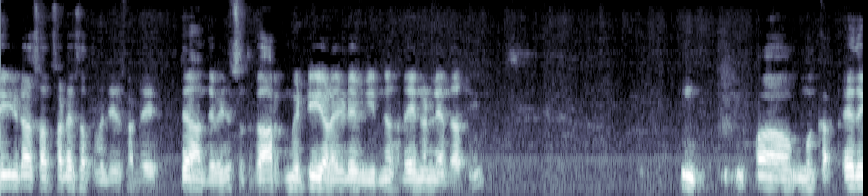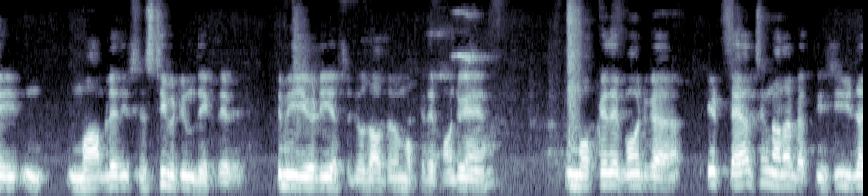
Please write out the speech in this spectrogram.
ਜਿਹੜਾ 7:30 ਵਜੇ ਸਾਡੇ ਧਿਆਨ ਦੇ ਵਿੱਚ ਸਤਕਾਰ ਕਮੇਟੀ ਵਾਲੇ ਜਿਹੜੇ ਵੀਰ ਨੇ ਸਾਡੇ, ਇਹਨਾਂ ਨੇ ਲਿਆਂਦਾ ਸੀ। ਇਹਦੇ ਮਾਮਲੇ ਦੀ ਸੈਂਸਿਟੀਵਿਟੀ ਨੂੰ ਦੇਖਦੇ ਹੋਏ ਇਮੀਡੀਏਟਲੀ ਐਸਜੀਓ ਸਾਹਿਬ ਤੇ ਮੌਕੇ ਤੇ ਪਹੁੰਚ ਗਏ ਆ ਮੌਕੇ ਤੇ ਪਹੁੰਚ ਗਿਆ ਇਹ ਟਹਿਲ ਸਿੰਘ ਨਾਂ ਦਾ ਵਿਅਕਤੀ ਸੀ, ਜਿਹਦਾ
